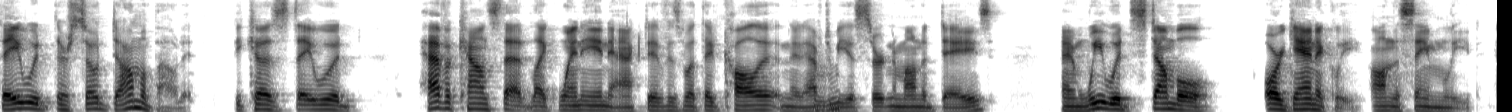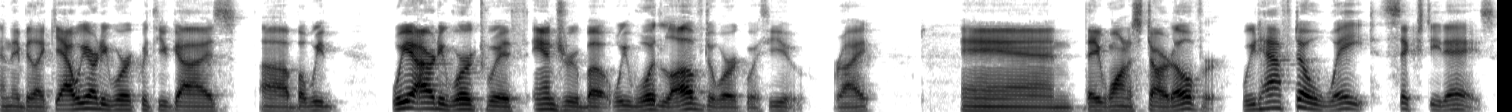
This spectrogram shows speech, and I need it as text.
they would, they're so dumb about it because they would have accounts that like went inactive is what they'd call it and they'd have mm-hmm. to be a certain amount of days and we would stumble organically on the same lead and they'd be like yeah we already work with you guys uh, but we we already worked with andrew but we would love to work with you right and they want to start over. We'd have to wait 60 days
